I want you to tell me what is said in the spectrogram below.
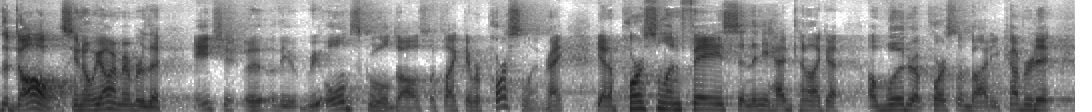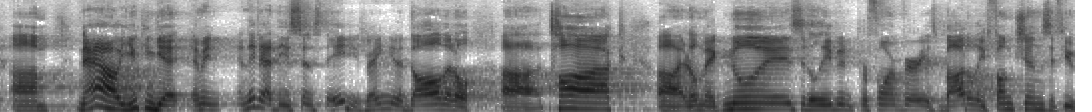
the dolls. You know, we all remember the ancient, uh, the old school dolls looked like they were porcelain, right? You had a porcelain face, and then you had kind of like a, a wood or a porcelain body, covered it. Um, now you can get, I mean, and they've had these since the 80s, right? You can get a doll that'll uh, talk, uh, it'll make noise, it'll even perform various bodily functions if you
